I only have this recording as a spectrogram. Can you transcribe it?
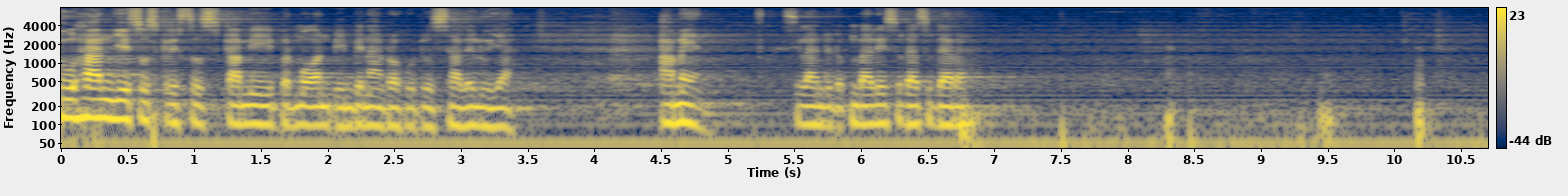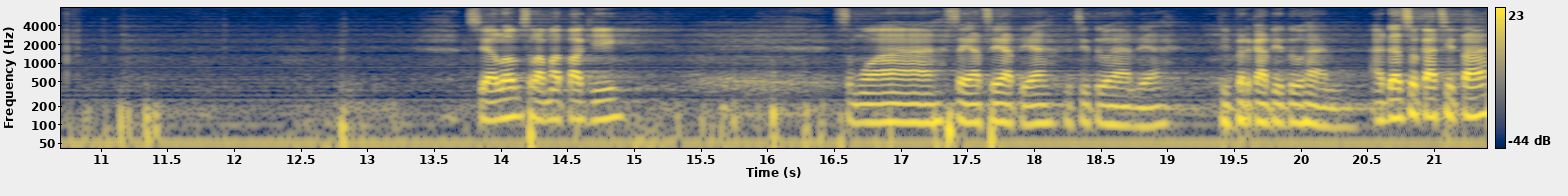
Tuhan Yesus Kristus kami bermohon pimpinan Roh Kudus. Haleluya. Amin. Silakan duduk kembali saudara-saudara. Shalom, selamat pagi. Semua sehat-sehat ya, puji Tuhan ya. Diberkati Tuhan. Ada sukacita?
